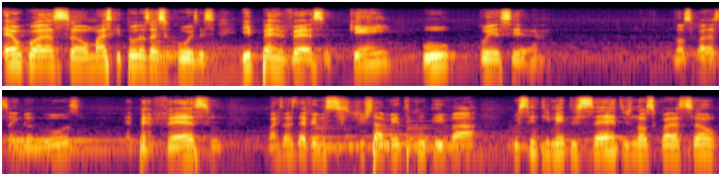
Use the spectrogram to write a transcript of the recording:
é o coração mais que todas as coisas, e perverso, quem o conhecerá? Nosso coração enganoso, é perverso, mas nós devemos justamente cultivar os sentimentos certos do nosso coração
